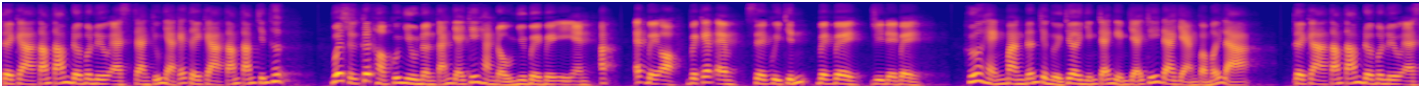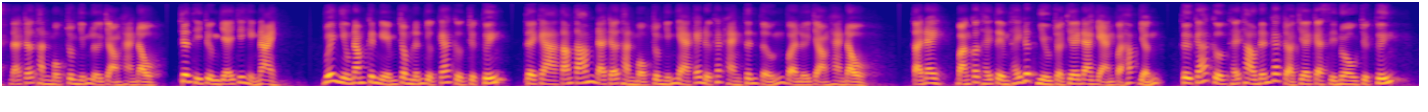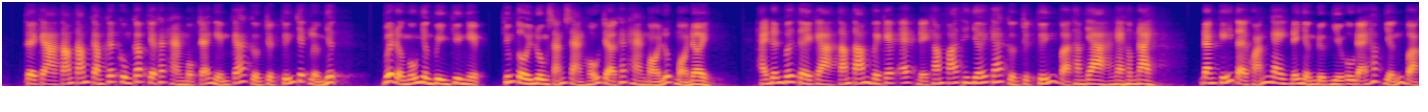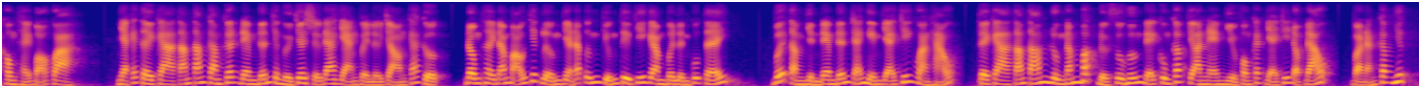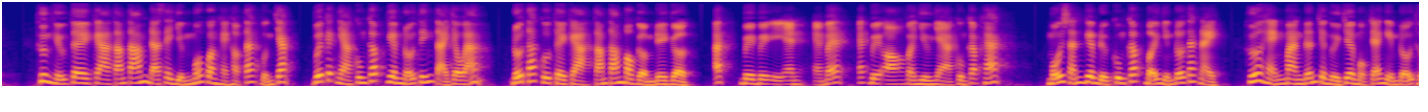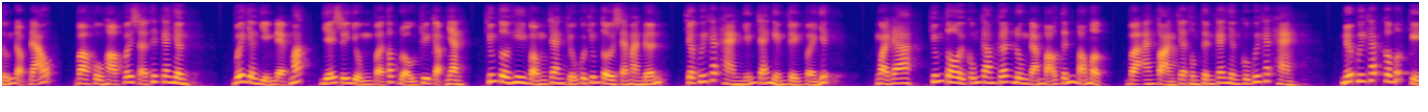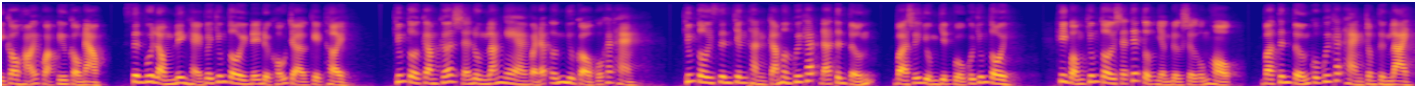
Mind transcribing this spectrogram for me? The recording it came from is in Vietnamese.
TK88WS trang chủ nhà cái TK88 chính thức. Với sự kết hợp của nhiều nền tảng giải trí hàng đầu như BBIN, SBO, WM, CQ9, BB, GDB, hứa hẹn mang đến cho người chơi những trải nghiệm giải trí đa dạng và mới lạ. TK88WS đã trở thành một trong những lựa chọn hàng đầu trên thị trường giải trí hiện nay. Với nhiều năm kinh nghiệm trong lĩnh vực cá cược trực tuyến, TK88 đã trở thành một trong những nhà cái được khách hàng tin tưởng và lựa chọn hàng đầu. Tại đây, bạn có thể tìm thấy rất nhiều trò chơi đa dạng và hấp dẫn, từ cá cược thể thao đến các trò chơi casino trực tuyến. TK88 cam kết cung cấp cho khách hàng một trải nghiệm cá cược trực tuyến chất lượng nhất. Với đội ngũ nhân viên chuyên nghiệp, chúng tôi luôn sẵn sàng hỗ trợ khách hàng mọi lúc mọi nơi. Hãy đến với TK88vfs để khám phá thế giới cá cược trực tuyến và tham gia ngay hôm nay. Đăng ký tài khoản ngay để nhận được nhiều ưu đãi hấp dẫn và không thể bỏ qua. Nhà cái TK88 cam kết đem đến cho người chơi sự đa dạng về lựa chọn cá cược, đồng thời đảm bảo chất lượng và đáp ứng chuẩn tiêu chí gambling quốc tế. Với tầm nhìn đem đến trải nghiệm giải trí hoàn hảo, TK88 luôn nắm bắt được xu hướng để cung cấp cho anh em nhiều phong cách giải trí độc đáo và đẳng cấp nhất. Thương hiệu TK88 đã xây dựng mối quan hệ hợp tác vững chắc với các nhà cung cấp game nổi tiếng tại châu Á. Đối tác của TK88 bao gồm DG, HBBIN, MS, SBO và nhiều nhà cung cấp khác. Mỗi sảnh game được cung cấp bởi những đối tác này, hứa hẹn mang đến cho người chơi một trải nghiệm đổi thưởng độc đáo và phù hợp với sở thích cá nhân. Với giao diện đẹp mắt, dễ sử dụng và tốc độ truy cập nhanh, chúng tôi hy vọng trang chủ của chúng tôi sẽ mang đến cho quý khách hàng những trải nghiệm tuyệt vời nhất. Ngoài ra, chúng tôi cũng cam kết luôn đảm bảo tính bảo mật và an toàn cho thông tin cá nhân của quý khách hàng. Nếu quý khách có bất kỳ câu hỏi hoặc yêu cầu nào, xin vui lòng liên hệ với chúng tôi để được hỗ trợ kịp thời. Chúng tôi cam kết sẽ luôn lắng nghe và đáp ứng nhu cầu của khách hàng. Chúng tôi xin chân thành cảm ơn quý khách đã tin tưởng và sử dụng dịch vụ của chúng tôi. Hy vọng chúng tôi sẽ tiếp tục nhận được sự ủng hộ và tin tưởng của quý khách hàng trong tương lai.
